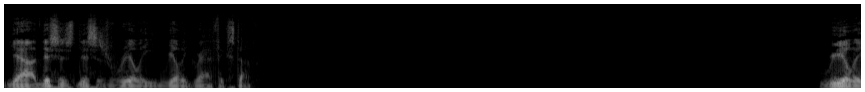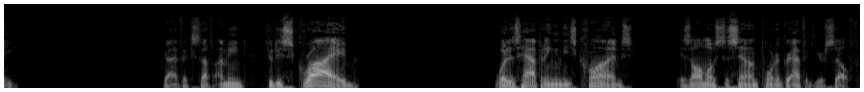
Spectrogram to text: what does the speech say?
Yeah, this is this is really really graphic stuff. Really graphic stuff. I mean, to describe what is happening in these crimes is almost to sound pornographic yourself.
